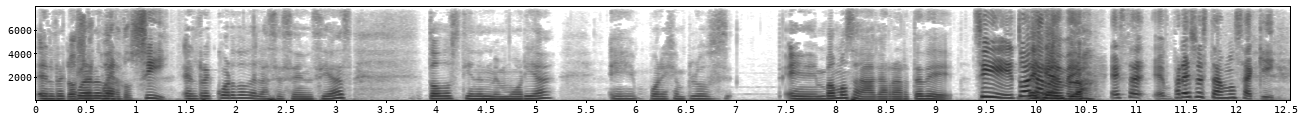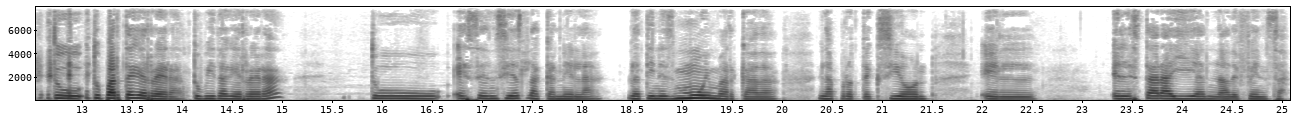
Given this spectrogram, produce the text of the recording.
El Los recuerdo. recuerdos, sí. El recuerdo de las esencias. Todos tienen memoria. Eh, por ejemplo, eh, vamos a agarrarte de Sí, tú De agárrame. ejemplo. Esta- eh, para eso estamos aquí. tu, tu parte guerrera, tu vida guerrera. Tu esencia es la canela. La tienes muy marcada. La protección, el, el estar ahí en la defensa.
